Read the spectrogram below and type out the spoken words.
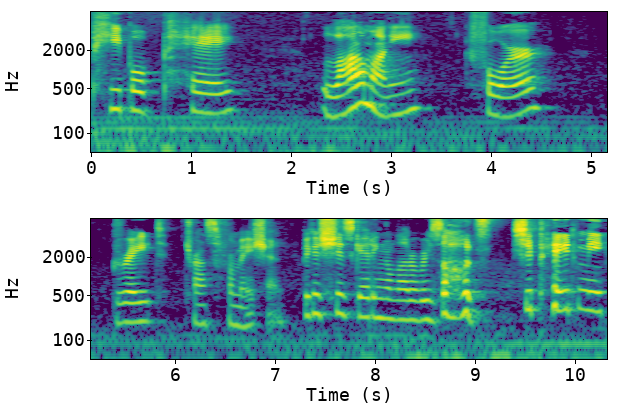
people pay lot of money for great transformation because she's getting a lot of results. She paid me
